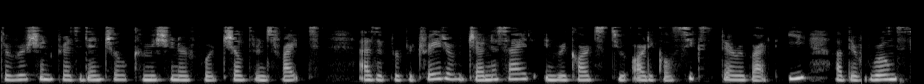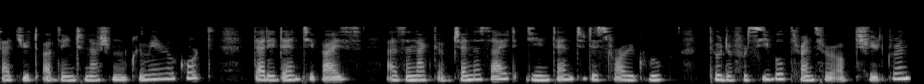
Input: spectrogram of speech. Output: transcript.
the Russian Presidential Commissioner for Children's Rights, as a perpetrator of genocide in regards to Article 6, paragraph E of the Rome Statute of the International Criminal Court that identifies as an act of genocide the intent to destroy a group through the forcible transfer of children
